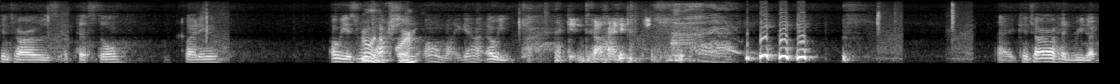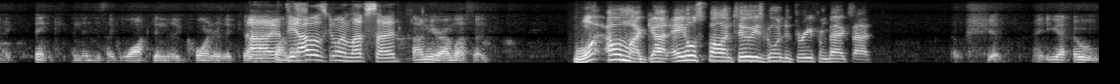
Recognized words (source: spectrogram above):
Kentaro's a pistol fighting him. Oh, he has Rolling reduction. Oh my god. Oh, he fucking died. Alright, Kentaro had reduct, I think, and then just like walked in the corner that killed Uh, him. Diablo's going left side. I'm here, I'm left side. What? Oh my god. A hole spawn two. He's going to three from backside. Oh shit. Alright, you got. Oh,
